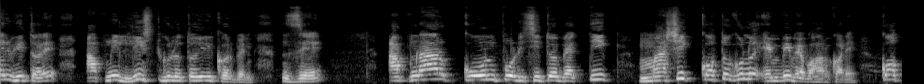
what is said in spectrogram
এর ভিতরে আপনি লিস্টগুলো তৈরি করবেন যে আপনার কোন পরিচিত ব্যক্তি মাসিক কতগুলো এমবি ব্যবহার করে, কত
